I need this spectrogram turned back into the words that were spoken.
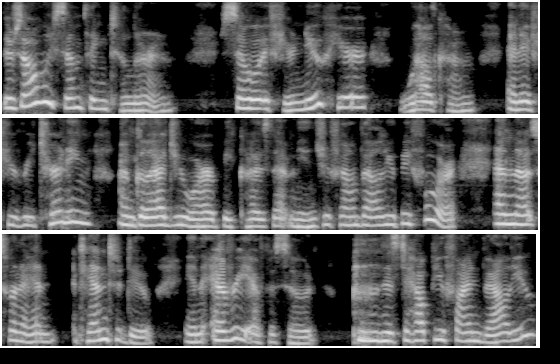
there's always something to learn. So if you're new here, welcome. And if you're returning, I'm glad you are because that means you found value before. And that's what I intend to do in every episode is to help you find value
